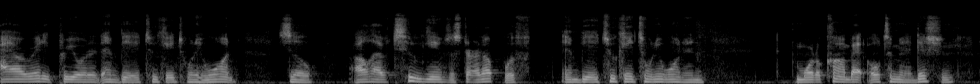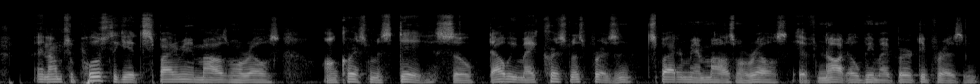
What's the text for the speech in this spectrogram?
I already pre-ordered NBA 2K21, so I'll have two games to start up with NBA 2K21 and Mortal Kombat Ultimate Edition and I'm supposed to get Spider-Man Miles Morales on Christmas Day, so that'll be my Christmas present, Spider-Man Miles Morales. If not, it'll be my birthday present.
